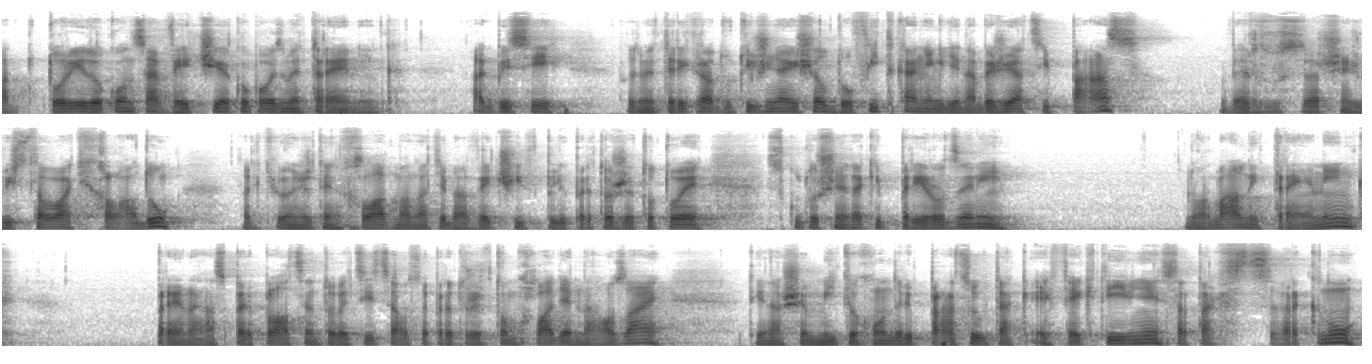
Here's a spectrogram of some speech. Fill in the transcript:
a ktorý je dokonca väčší ako povedzme tréning. Ak by si povedzme trikrát do týždňa išiel do fitka niekde na bežiaci pás, versus sa začneš vystavovať chladu, tak ti poviem, že ten chlad má na teba väčší vplyv, pretože toto je skutočne taký prirodzený normálny tréning pre nás, pre placentové cicavce, pretože v tom chlade naozaj tie naše mitochondry pracujú tak efektívne, sa tak scvrknú,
